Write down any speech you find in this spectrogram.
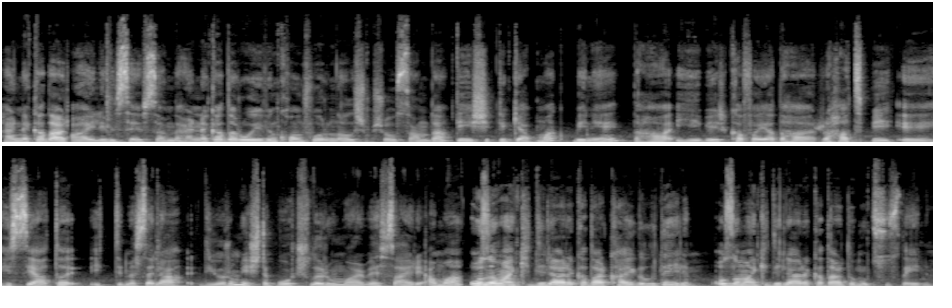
Her ne kadar ailemi sevsem de, her ne kadar o evin konforuna alışmış olsam da değişiklik yapmak beni daha iyi bir kafaya, daha rahat bir e, hissiyata itti. Mesela diyorum ya işte borçlarım var vesaire ama o zamanki Dilara kadar kaygılı değilim. O zamanki Dilara kadar da mutsuz değilim.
